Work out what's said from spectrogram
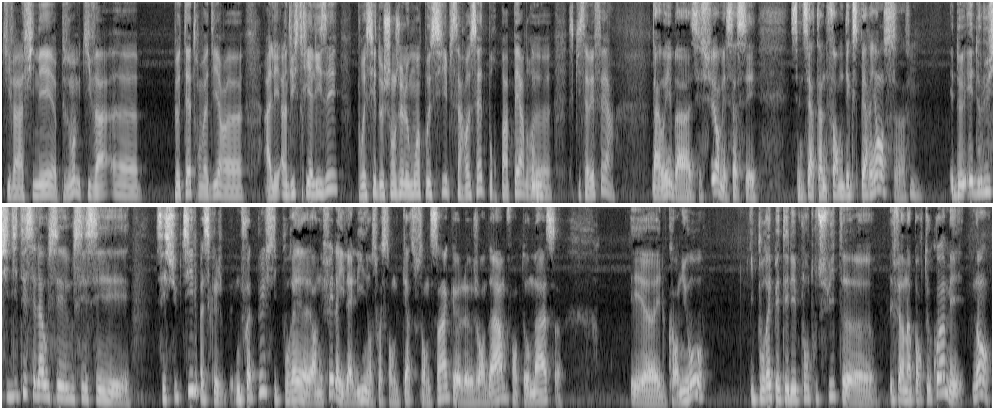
qui va affiner euh, plus ou moins, mais qui va euh, peut-être, on va dire, euh, aller industrialiser pour essayer de changer le moins possible sa recette pour pas perdre euh, ce qu'il savait faire. Ah oui, bah c'est sûr, mais ça c'est c'est une certaine forme d'expérience et de et de lucidité. C'est là où c'est où c'est c'est c'est subtil parce que une fois de plus, il pourrait euh, en effet là il aligne en 64, 65 euh, le gendarme, Fantomas et, euh, et le Cornio. Il pourrait péter les plombs tout de suite et faire n'importe quoi, mais non.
